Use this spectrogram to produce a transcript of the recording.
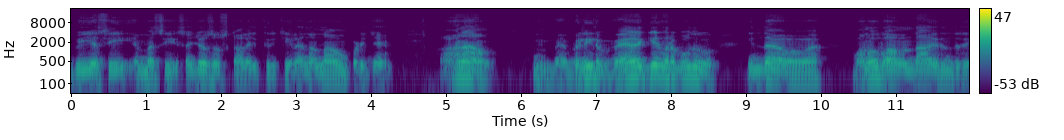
BSc MSc Saint Joseph's college திருச்சியில் நன்னாவும் படித்தேன். ஆனால் வெளியில் வேலைக்குன்னு வரும்போது இந்த மனோபாவம் தான் இருந்தது.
